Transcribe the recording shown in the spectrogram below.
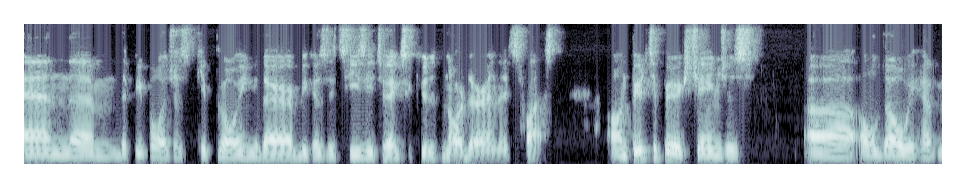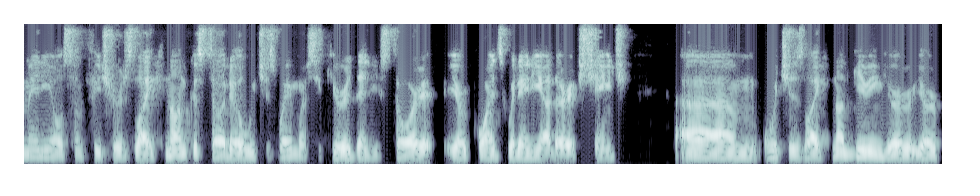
and um, the people just keep going there because it's easy to execute an order and it's fast on peer-to-peer exchanges uh, although we have many awesome features like non-custodial which is way more secure than you store your coins with any other exchange um, which is like not giving your your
